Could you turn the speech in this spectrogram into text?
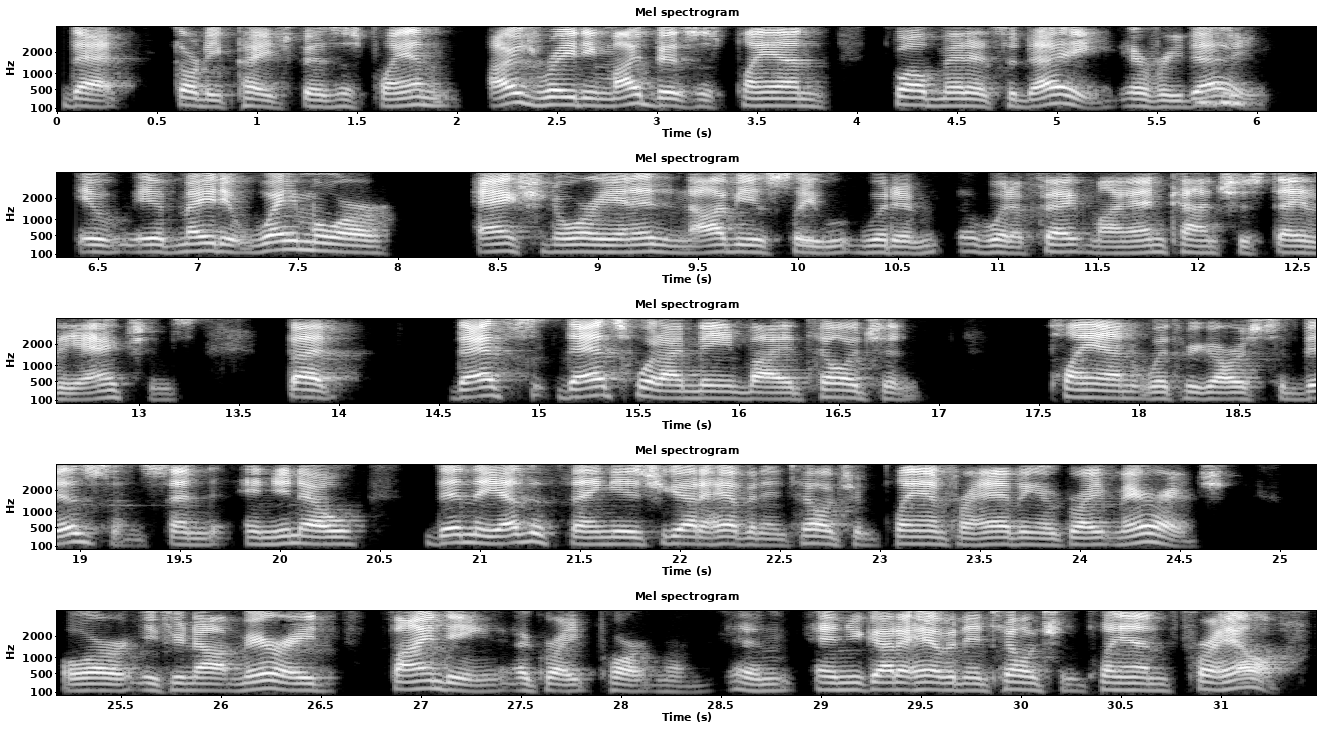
that 30 page business plan i was reading my business plan 12 minutes a day every day. Mm-hmm. It, it made it way more action oriented and obviously would would affect my unconscious daily actions. But that's that's what I mean by intelligent plan with regards to business. And and you know, then the other thing is you got to have an intelligent plan for having a great marriage. Or if you're not married, finding a great partner. And and you got to have an intelligent plan for health.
